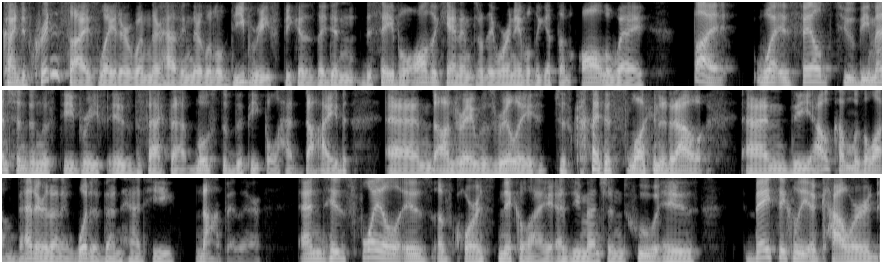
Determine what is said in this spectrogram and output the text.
kind of criticized later when they're having their little debrief because they didn't disable all the cannons or they weren't able to get them all away. But what is failed to be mentioned in this debrief is the fact that most of the people had died and Andre was really just kind of slugging it out and the outcome was a lot better than it would have been had he not been there. And his foil is of course Nikolai as you mentioned who is basically a coward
